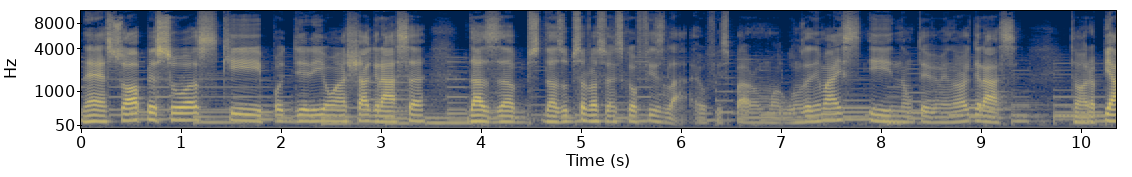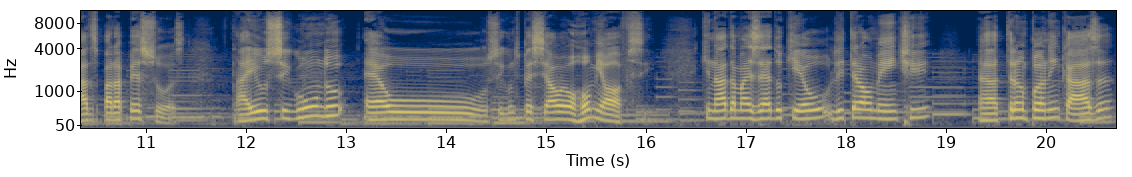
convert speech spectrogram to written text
né? Só pessoas que poderiam achar graça das, das observações que eu fiz lá. Eu fiz para um, alguns animais e não teve a menor graça. Então era piadas para pessoas. Aí o segundo é o, o segundo especial é o home office, que nada mais é do que eu literalmente uh, trampando em casa,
